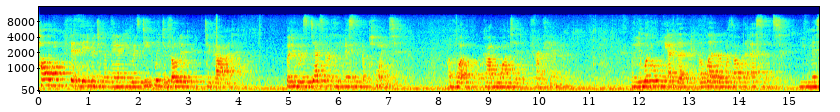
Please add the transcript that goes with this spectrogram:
Paul fit the image of a man who is deeply devoted to God, but who was desperately missing the point of what God wanted from him. When you look only at the, the letter without the essence, you miss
